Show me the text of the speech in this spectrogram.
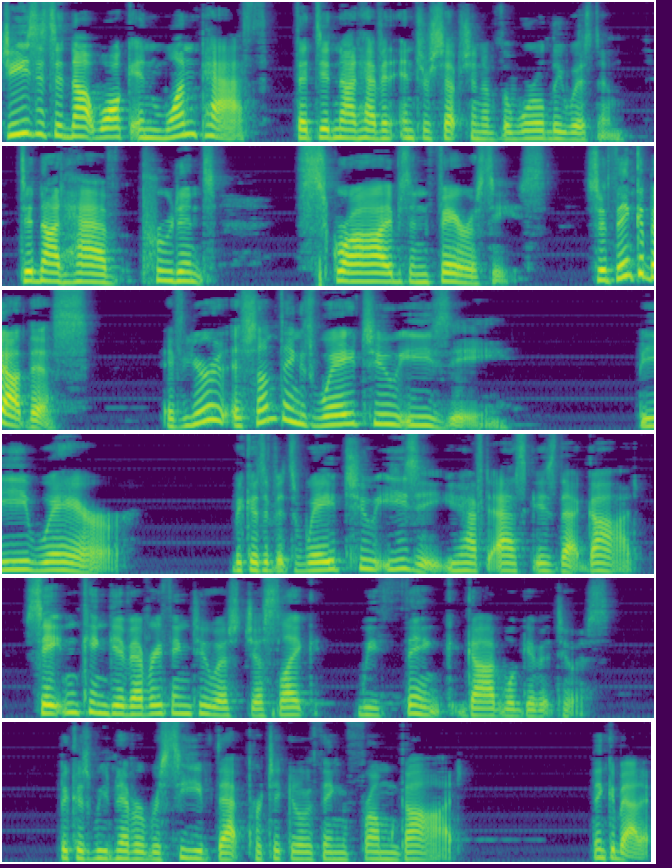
Jesus did not walk in one path that did not have an interception of the worldly wisdom did not have prudent scribes and pharisees so think about this if you're if something's way too easy beware because if it's way too easy, you have to ask, is that God? Satan can give everything to us just like we think God will give it to us because we've never received that particular thing from God. Think about it.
